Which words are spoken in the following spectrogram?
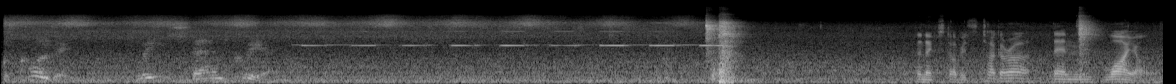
Closing. Please stand clear. The next stop is Tuggerah, then Wyong.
